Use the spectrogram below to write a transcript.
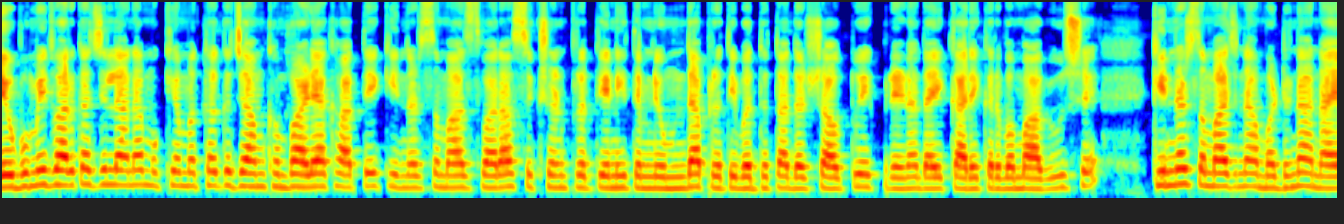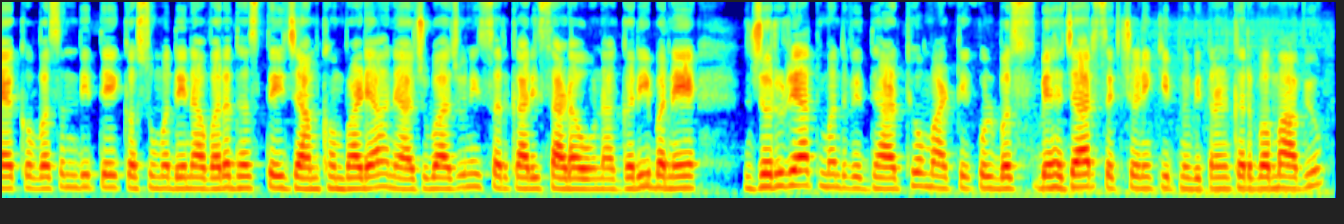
દેવભૂમિ દ્વારકા જિલ્લાના મુખ્ય મથક જામ ખંભાળિયા ખાતે કિન્નર સમાજ દ્વારા શિક્ષણ પ્રત્યેની તેમની ઉમદા પ્રતિબદ્ધતા દર્શાવતું એક પ્રેરણાદાયી કાર્ય કરવામાં આવ્યું છે. કિન્નર સમાજના મઢના નાયક વસંદીતે કસુમદેના વરદ હસ્તે જામ ખંભાળિયા અને આજુબાજુની સરકારી શાળાઓના ગરીબ અને જરૂરિયાતમંદ વિદ્યાર્થીઓ માટે કુલ બસ બે હજાર શૈક્ષણિક કીટનું વિતરણ કરવામાં આવ્યું.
